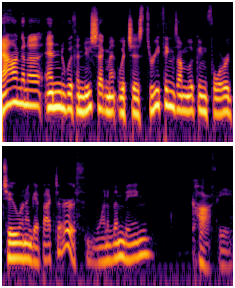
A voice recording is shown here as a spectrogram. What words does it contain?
Now I'm going to end with a new segment, which is three things I'm looking forward to when I get back to Earth. One of them being coffee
